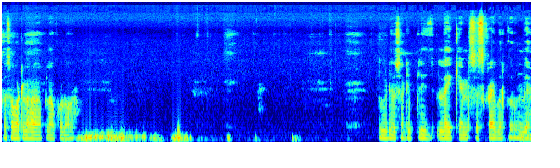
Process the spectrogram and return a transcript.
कसा वाटला हा आपला खोडवा? व्हिडिओसाठी प्लीज लाईक अँड सबस्क्रायबर करून घ्या.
